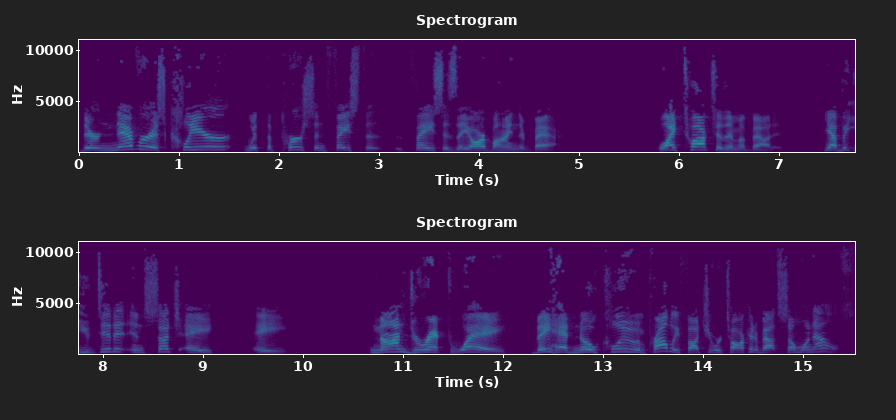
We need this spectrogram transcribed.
they're never as clear with the person face to face as they are behind their back. Well, I talked to them about it. Yeah, but you did it in such a, a non direct way, they had no clue and probably thought you were talking about someone else.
